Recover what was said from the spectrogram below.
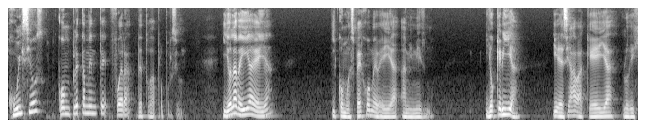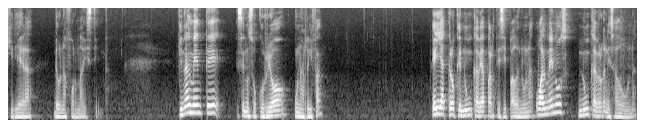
juicios completamente fuera de toda proporción. Y yo la veía a ella y como espejo me veía a mí mismo. yo quería y deseaba que ella lo digiriera de una forma distinta. Finalmente se nos ocurrió una rifa ella creo que nunca había participado en una, o al menos nunca había organizado una.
